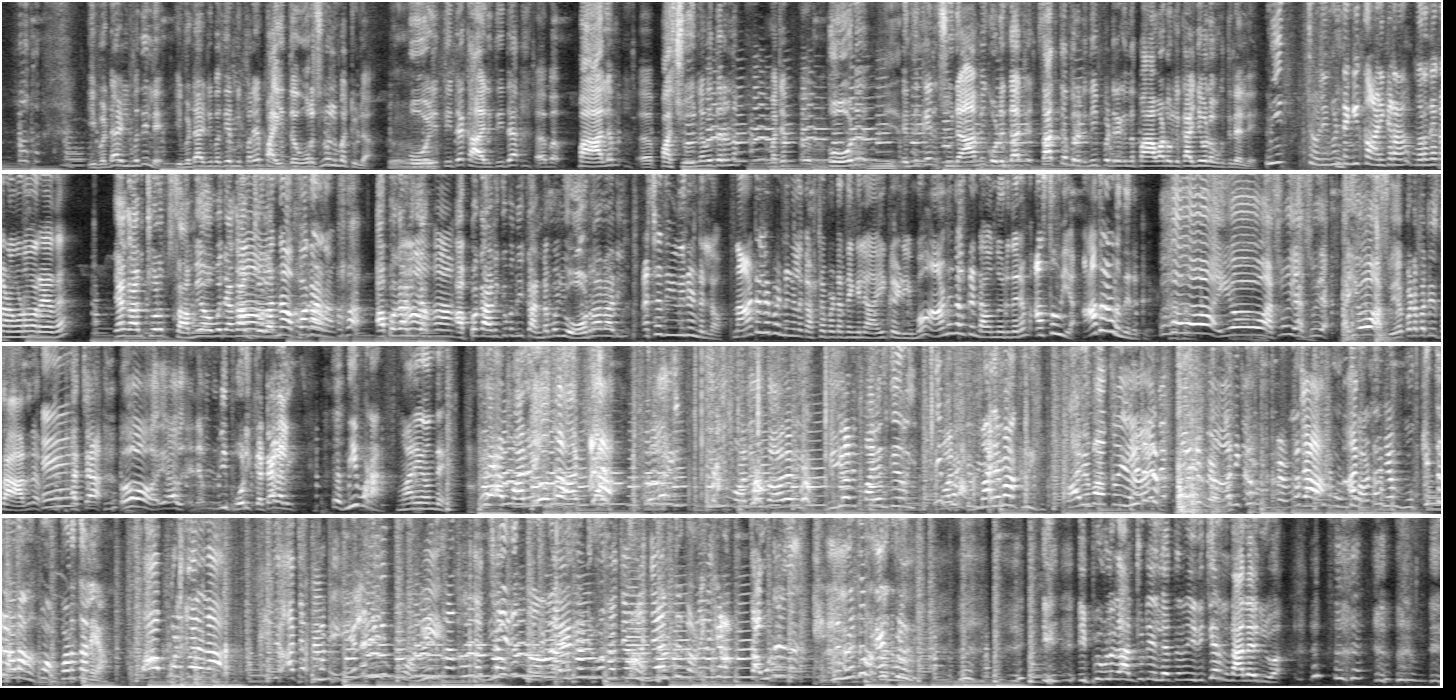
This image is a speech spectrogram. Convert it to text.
ഇവിടെ അഴിമതി ഇല്ലേ ഇവിടെ അഴിമതി എന്ന് പറയാൻ പൈത കുറച്ചിനൊന്നും പറ്റൂല. കോഴിത്തീറ്റ കാലിത്തീറ്റ ഏ, പ- പാലം ഏ, പശുവിന വിതരണം മറ്റേ ഏ, ബോർഡ് എന്തൊക്കെ സുനാമി കൊടുങ്കാറ്റ് സത്യം പറഞ്ഞു നീ ഇപ്പിട്ടിരിക്കുന്ന പാവാട ഉള്ളിൽ കഴിഞ്ഞ വിളവത്തിന്റെ അല്ലേ നീ തെളിവുണ്ടെങ്കിൽ കാണിക്കടാ വെറുതെ കാണണമെന്ന് പറയാതെ. ഞാൻ കാണിച്ചോളാം സമയമാകുമ്പോ ഞാൻ ആ, കാണിച്ചോളാം എന്നാ അപ്പ കാണാം. ആ, അപ്പ കാണിക്കാം. അപ്പ കാണിക്കുമ്പോ നീ കണ്ട വഴി ഓടണാടി അച്ഛാ ദീവിനുണ്ടല്ലോ നാട്ടിലെ പെണ്ണുങ്ങൾ കഷ്ടപ്പെട്ടെന്തെങ്കിലും ആയി കഴിയുമ്പോൾ ആണുങ്ങൾക്ക് ഉണ്ടാവുന്ന ഒരു തരം അസൂയ. അതാണ് നിനക്ക്. അയ്യോ അസൂയ അസൂയ അയ്യോ അസൂയപ്പെടാൻ പറ്റിയ സാധനം ഏ? അച്ഛാ ഓ അയ്യോ, നീ പോടി കെട്ടാ കളി നീ പോടാ മറയോന്തേ മരയൊന്ന് അച്ഛാ. ഏയ്, നീ മരയൊന്ന് ആരാടി? നീയാണ് ഈ മരം കേറി. മരം കേറി. മരമാക്രി മരമാക്രി. ഞാൻ മുക്കിത്തരാടാ പപ്പടത്തലയാ പാപ്പടക്കാരനാ. കാണിച്ചോണ്ട് എല്ലാത്തിനും ഇരിക്കാറുണ്ട് നാലായിരം രൂപ.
